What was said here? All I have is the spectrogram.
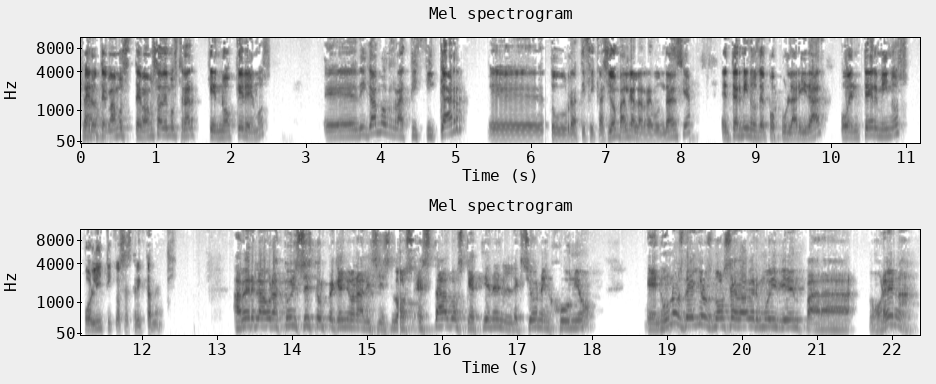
pero te vamos, te vamos a demostrar que no queremos, eh, digamos, ratificar eh, tu ratificación, valga la redundancia, en términos de popularidad o en términos políticos estrictamente. A ver, Laura, tú hiciste un pequeño análisis. Los estados que tienen elección en junio, en unos de ellos no se va a ver muy bien para Morena.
